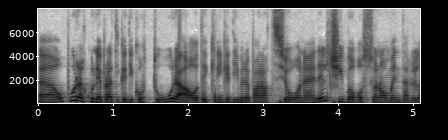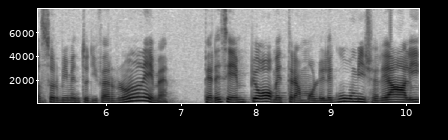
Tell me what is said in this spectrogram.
Eh, oppure alcune pratiche di cottura o tecniche di preparazione del cibo possono aumentare l'assorbimento di ferro eme, per esempio, mettere a mollo i legumi, i cereali,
